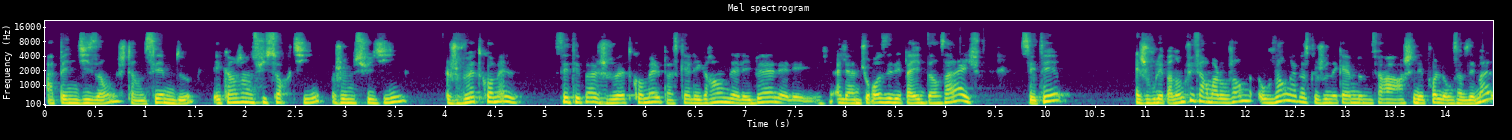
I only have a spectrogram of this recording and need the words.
à peine 10 ans, j'étais en CM2, et quand j'en suis sortie, je me suis dit, je veux être comme elle. C'était pas je veux être comme elle parce qu'elle est grande, elle est belle, elle est, elle a du rose et des paillettes dans sa life. C'était, et je voulais pas non plus faire mal aux jambes, aux jambes, parce que je venais quand même de me faire arracher des poils, donc ça faisait mal.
